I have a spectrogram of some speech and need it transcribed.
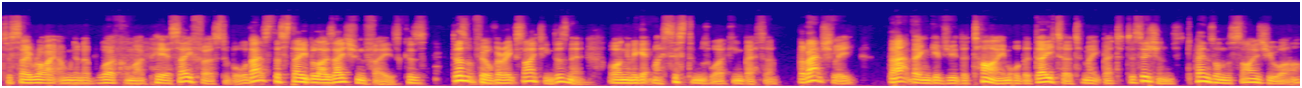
to say, right, I'm going to work on my PSA first of all. That's the stabilization phase because it doesn't feel very exciting, doesn't it? Or I'm going to get my systems working better. But actually, that then gives you the time or the data to make better decisions. It depends on the size you are.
